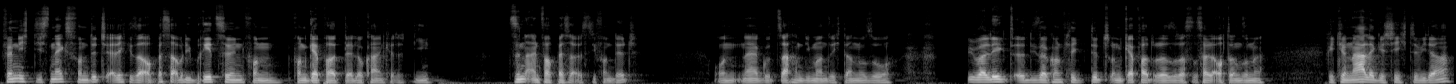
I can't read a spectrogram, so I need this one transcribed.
Finde ich die Snacks von Ditch ehrlich gesagt auch besser, aber die Brezeln von, von Geppert, der lokalen Kette, die sind einfach besser als die von Ditch. Und naja, gut, Sachen, die man sich dann nur so überlegt, äh, dieser Konflikt Ditch und Geppert oder so, das ist halt auch dann so eine regionale Geschichte wieder.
